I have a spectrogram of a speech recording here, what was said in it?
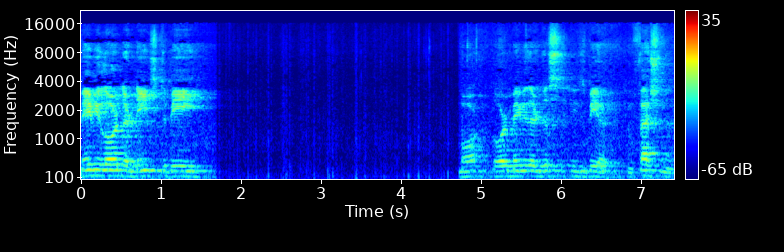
Maybe, Lord, there needs to be more. Lord, maybe there just needs to be a confession of,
